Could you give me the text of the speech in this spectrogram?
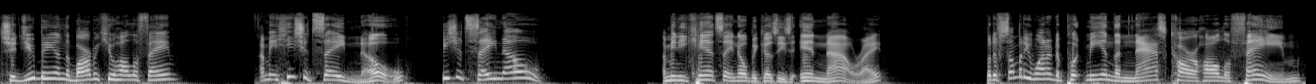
should you be in the Barbecue Hall of Fame? I mean, he should say no. He should say no. I mean, he can't say no because he's in now, right? But if somebody wanted to put me in the NASCAR Hall of Fame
